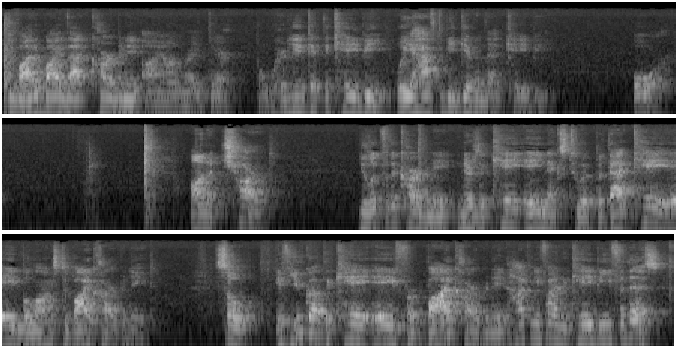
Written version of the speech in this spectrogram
divided by that carbonate ion right there. But where do you get the Kb? Well, you have to be given that Kb. Or, on a chart, you look for the carbonate, and there's a Ka next to it, but that Ka belongs to bicarbonate. So, if you've got the Ka for bicarbonate, how can you find the Kb for this?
